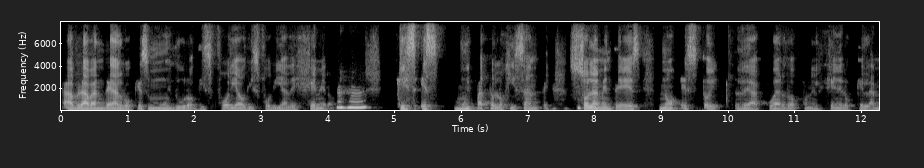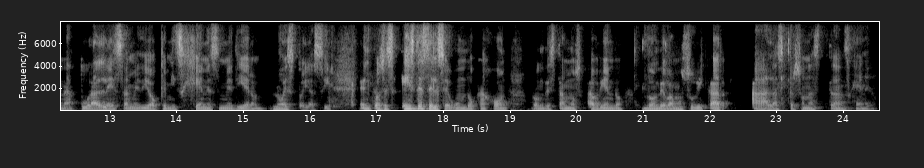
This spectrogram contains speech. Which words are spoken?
hablaban de algo que es muy duro, disforia o disforia de género, que es, es muy patologizante. Solamente es, no estoy de acuerdo con el género que la naturaleza me dio, que mis genes me dieron. No estoy así. Entonces, este es el segundo cajón donde estamos abriendo, donde vamos a ubicar a las personas transgénero.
